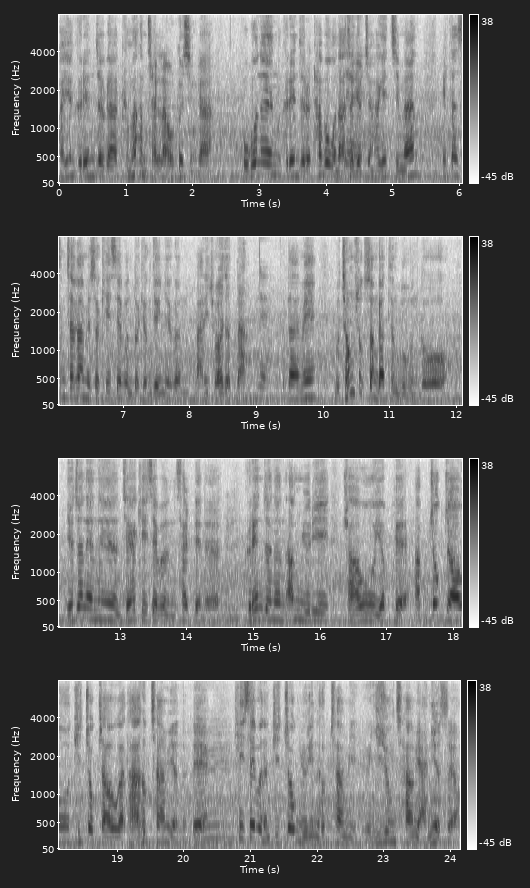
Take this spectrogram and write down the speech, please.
과연 그랜저가 그만큼 잘 나올 것인가 그거는 그랜저를 타보고 나서 네. 결정하겠지만 일단 승차감에서 K7도 경쟁력은 많이 좋아졌다. 네. 그 다음에 뭐 정숙성 같은 부분도 예전에는 제가 K7 살 때는 음. 그랜저는 앞유리 좌우 옆에 앞쪽 좌우 뒤쪽 좌우가 다 흡차함이었는데 음. K7은 뒤쪽 유리는 흡차함이 그 이중 차함이 아니었어요.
